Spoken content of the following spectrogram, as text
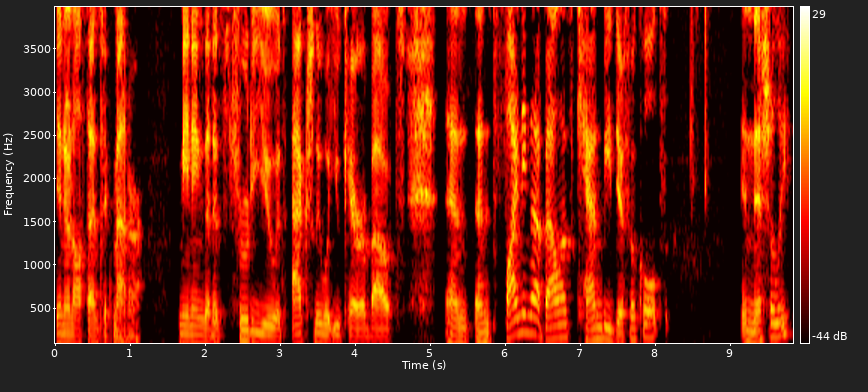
in an authentic manner, meaning that it's true to you, it's actually what you care about. And and finding that balance can be difficult initially,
